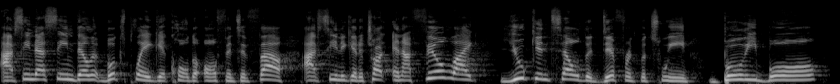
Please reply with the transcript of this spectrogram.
I've seen that same Dillon Brooks play get called an offensive foul. I've seen it get a charge. And I feel like you can tell the difference between bully ball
